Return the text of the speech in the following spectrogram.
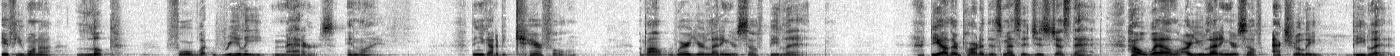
if you want to look for what really matters in life, then you got to be careful about where you're letting yourself be led. The other part of this message is just that. How well are you letting yourself actually be led?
